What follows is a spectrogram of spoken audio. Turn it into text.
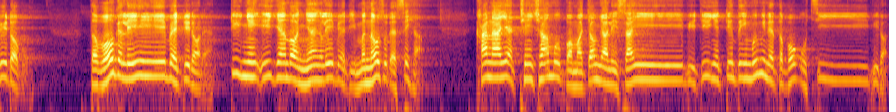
တွေ့တော့ဘူးသဘောကလေးပဲတွေ့တော့တယ်တည်ငြိမ်အေးချမ်းသောဉာဏ်ကလေးပဲဒီမနှောဆိုတဲ့စိတ်ဟာခန္ဓာရဲ့ထင်ရှားမှုပေါ်မှာကြောင်းကြလေးစိုင်းပြီးတည်ငြိမ်တင်သိမ်မွေးမြူတဲ့သဘောကိုကြည်ပြီးတော့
